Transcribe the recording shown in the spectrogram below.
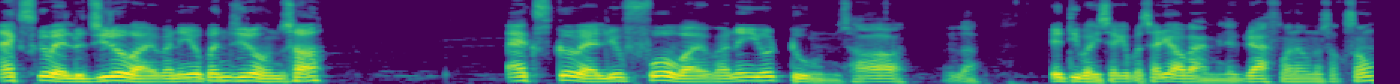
एक्सको भ्यालु जिरो भयो भने यो पनि जिरो हुन्छ। एक्सको भ्याल्यु फोर भयो भने यो टू हुन्छ। ल यति भइसके पछाडि अब हामीले ग्राफ बनाउन सक्छौँ।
